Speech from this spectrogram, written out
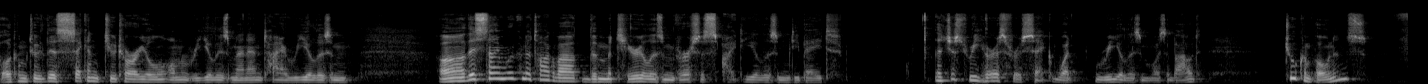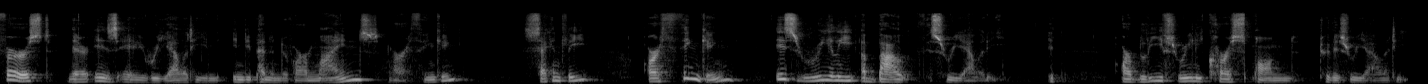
Welcome to this second tutorial on realism and anti-realism. Uh, this time we're going to talk about the materialism versus idealism debate. Let's just rehearse for a sec what realism was about. Two components. First, there is a reality independent of our minds, our thinking. Secondly, our thinking is really about this reality. It, our beliefs really correspond to this reality.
